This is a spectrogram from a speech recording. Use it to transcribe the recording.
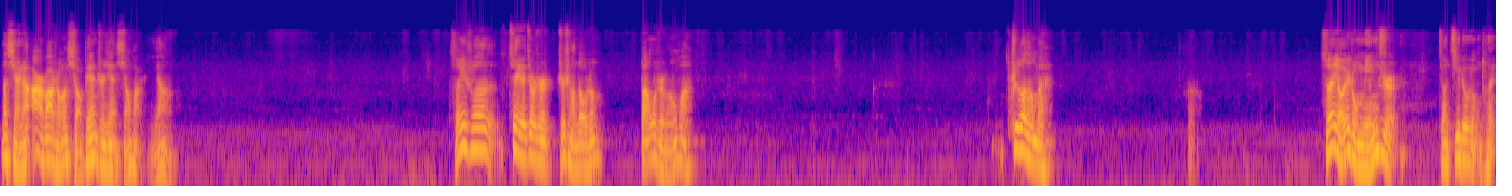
那显然，二把手和小编之间想法是一样的。所以说，这个就是职场斗争，办公室文化，折腾呗，啊，所以有一种明智，叫激流勇退。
